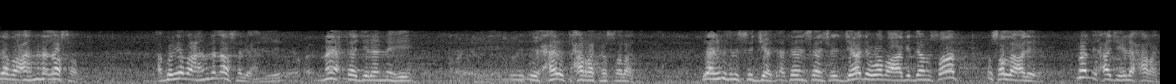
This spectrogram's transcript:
يضعه من الأصل. أقول يضعه من الأصل يعني ما يحتاج إلى أنه يتحرك في الصلاة. يعني مثل السجاد أتى إنسان سجادة وضعها قدام الصلاة وصلى عليها ما في حاجة إلى حركة.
